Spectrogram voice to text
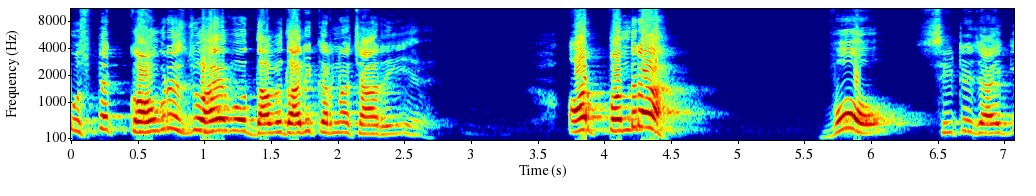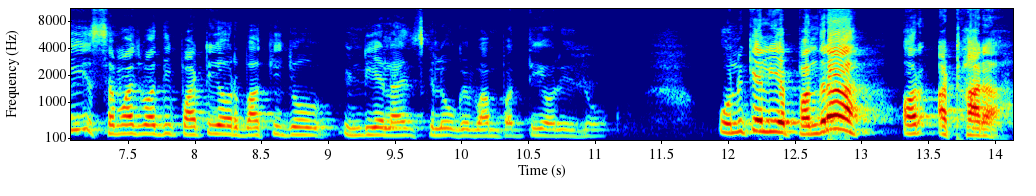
उस पर कांग्रेस जो है वो दावेदारी करना चाह रही है। और 15 वो सीटें जाएगी समाजवादी पार्टी और बाकी जो इंडिया अलायंस के लोग हैं, वामपंथी और ये लोग उनके लिए 15 और 18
